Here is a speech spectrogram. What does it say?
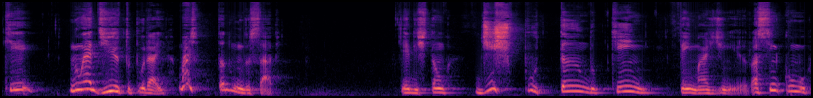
que não é dito por aí, mas todo mundo sabe. Eles estão disputando quem tem mais dinheiro. Assim como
